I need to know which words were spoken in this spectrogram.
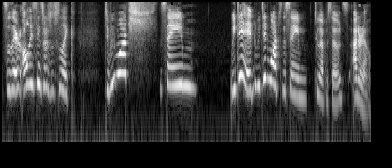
so there, all these things are just like, did we watch the same? We did. We did watch the same two episodes. I don't know.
